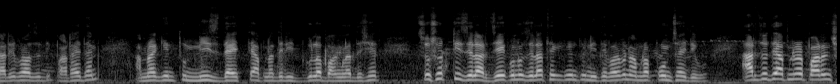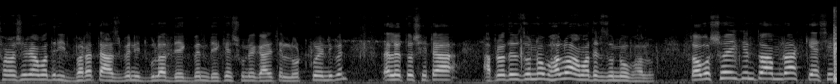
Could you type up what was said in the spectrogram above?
গাড়ি ভাড়া যদি পাঠাই দেন, আমরা কিন্তু নিজ দায়িত্বে আপনাদের ইটগুলো বাংলাদেশের চৌষট্টি জেলার যে কোনো জেলা থেকে কিন্তু নিতে পারবেন, আমরা পৌঁছাই দেবো। আর যদি আপনারা পারেন, সরাসরি আমাদের ইট ভাড়াতে আসবেন, ইটগুলো দেখবেন, দেখে শুনে গাড়িতে লোড করে নেবেন, তাহলে তো সেটা আপনাদের জন্য ভালো, আমাদের জন্যও ভালো। তো অবশ্যই কিন্তু আমরা ক্যাশ ইন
